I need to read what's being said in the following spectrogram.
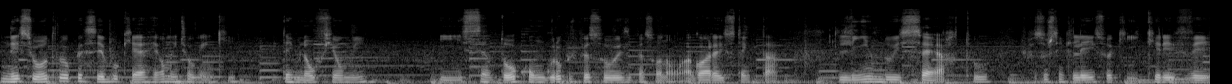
Nesse outro eu percebo que é realmente alguém que terminou o filme e sentou com um grupo de pessoas e pensou: não, agora isso tem que estar tá lindo e certo, as pessoas têm que ler isso aqui e querer ver,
